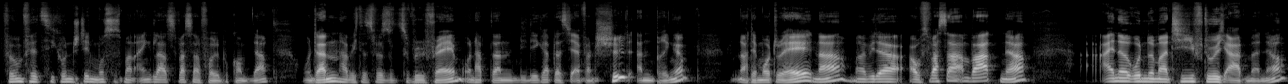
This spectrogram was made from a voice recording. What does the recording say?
45 Sekunden stehen muss, dass man ein Glas Wasser voll bekommt. Ja? Und dann habe ich das versucht zu reframe und habe dann die Idee gehabt, dass ich einfach ein Schild anbringe. Nach dem Motto, hey, na, mal wieder aufs Wasser am Warten, ja eine Runde mal tief durchatmen, ja.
